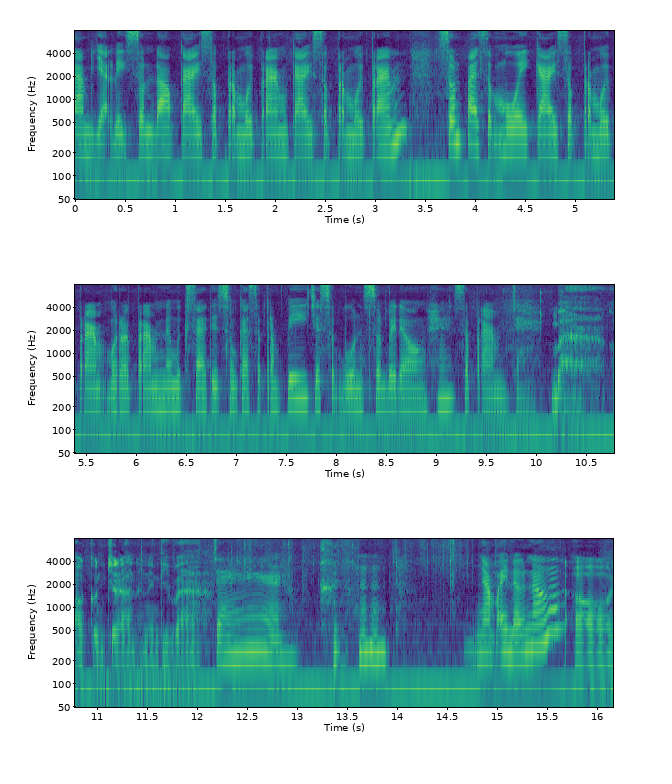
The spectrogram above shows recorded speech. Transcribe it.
តាមរយៈលេខ010 965 965 081 965 105និងមួយខ្សែទៀត097 74 03ដង55ចា៎បាទអរគុណច្រើននាងធីវ៉ាចាញ៉ាំអីនៅហ្នឹងអូយ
